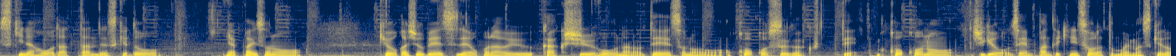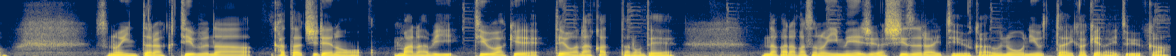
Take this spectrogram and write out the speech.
好きな方だったんですけどやっぱりその教科書ベースで行う学習法なのでその高校数学ってまあ高校の授業全般的にそうだと思いますけどそのインタラクティブな形での学びっていうわけではなかったのでなかなかそのイメージがしづらいというか右脳に訴えかけないというか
